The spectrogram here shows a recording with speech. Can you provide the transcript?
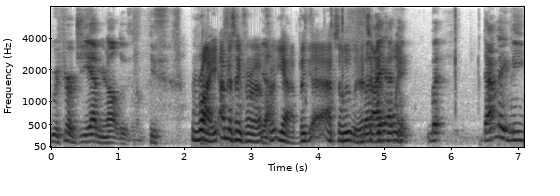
if you're a GM, you're not losing him. He's, right. I'm just saying for, a, Yeah. for yeah, but uh, absolutely. That's but a good I, I point. think, but that made me.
